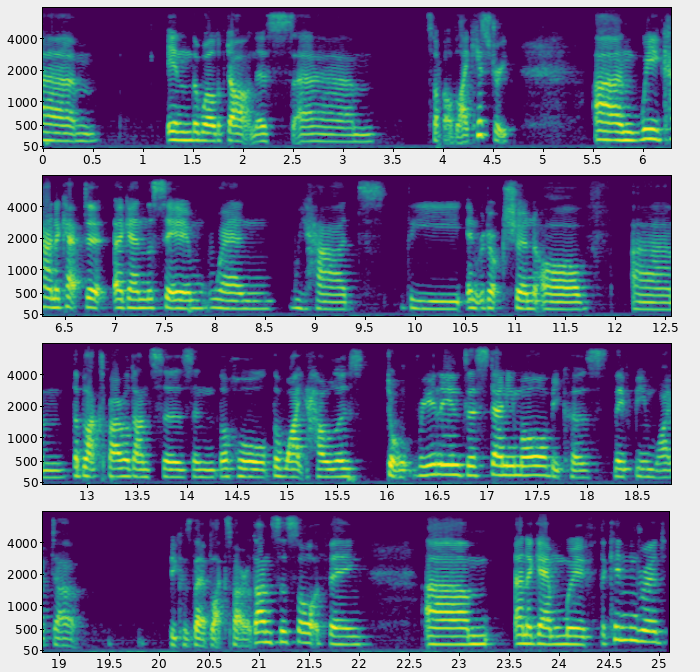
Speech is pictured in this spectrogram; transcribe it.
um, in the World of Darkness, um, sort of like history. And we kind of kept it again the same when we had the introduction of um, the Black Spiral Dancers and the whole the White Howlers don't really exist anymore because they've been wiped out because they're Black Spiral Dancers sort of thing. Um, and again, with the Kindred,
